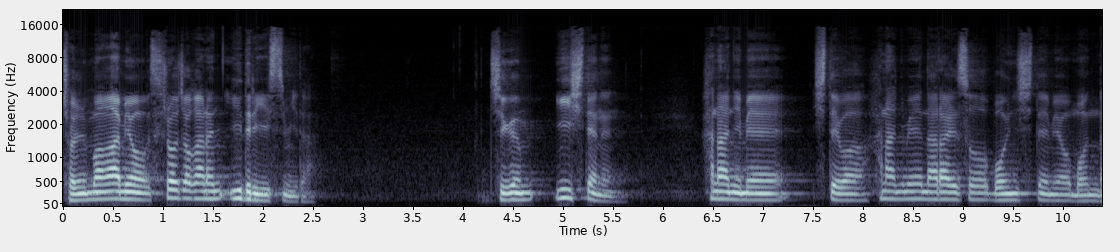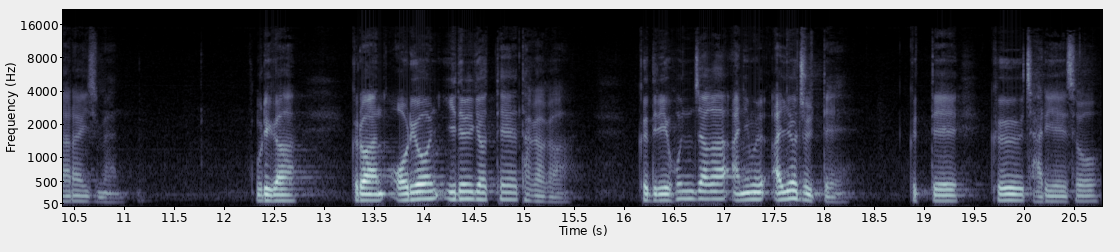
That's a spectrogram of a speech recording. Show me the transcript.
절망하며 쓰러져가는 이들이 있습니다. 지금 이 시대는 하나님의 시대와 하나님의 나라에서 먼 시대며 먼 나라이지만 우리가 그러한 어려운 이들 곁에 다가가 그들이 혼자가 아님을 알려줄 때 그때 그 자리에서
